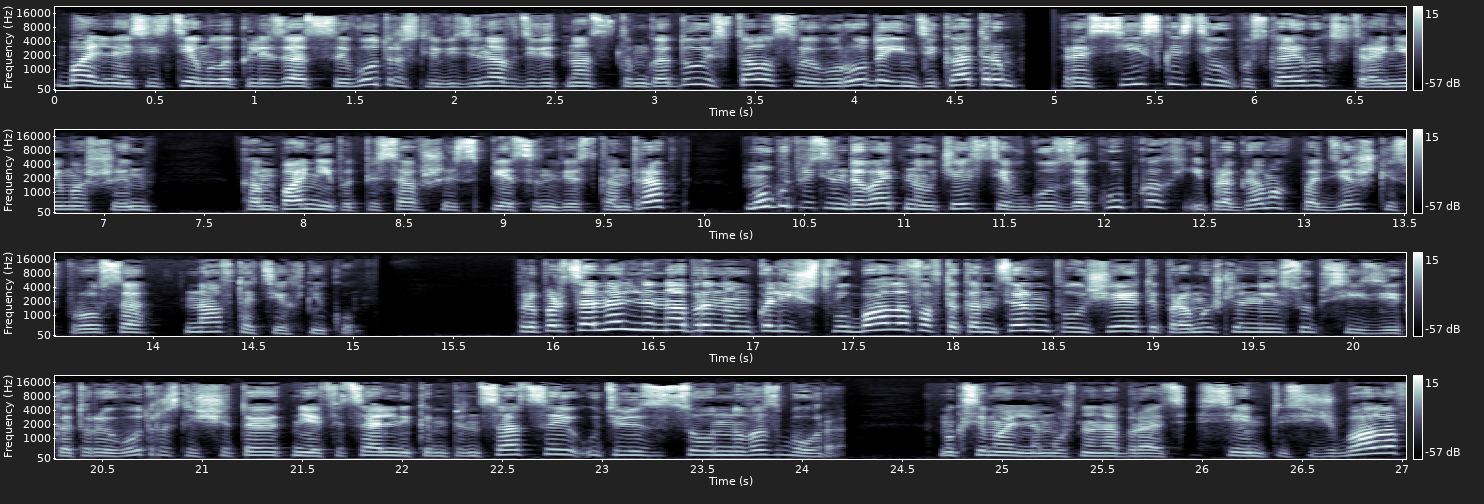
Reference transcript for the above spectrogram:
Бальная система локализации в отрасли введена в 2019 году и стала своего рода индикатором российскости выпускаемых в стране машин. Компании, подписавшие специнвестконтракт, могут претендовать на участие в госзакупках и программах поддержки спроса на автотехнику. Пропорционально набранному количеству баллов автоконцерн получает и промышленные субсидии, которые в отрасли считают неофициальной компенсацией утилизационного сбора. Максимально можно набрать 7 тысяч баллов,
